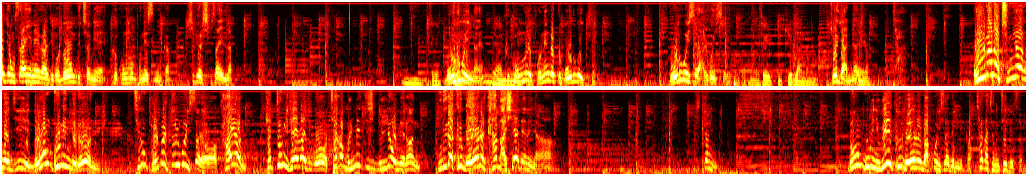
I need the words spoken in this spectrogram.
최종 사인해가지고 노원구청에 그 공문 보냈습니까? 12월 14일 날? 제가 모르고 있나요? 예, 아니, 그 공문을 보낸 것도 모르고 있죠. 모르고 있어요, 알고 있어요. 어, 제가 좀 기억이 안 납니다. 기억이 안 나죠? 네. 자, 얼마나 중요한 건지 노원 구민들은 지금 벌벌 떨고 있어요. 과연 개통이 돼가지고 차가 물밀듯이 밀려오면은 우리가 그 매연을 다 마셔야 되느냐? 시장님, 노원 구민이 왜 그 매연을 맡고 있어야 됩니까? 차가 정체돼서.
